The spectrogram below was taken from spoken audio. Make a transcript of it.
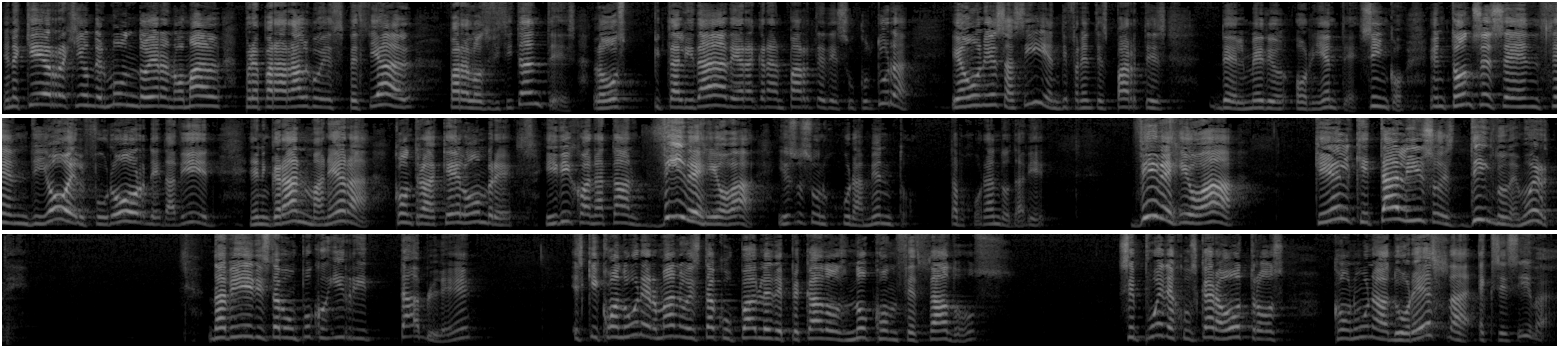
En aquella región del mundo era normal preparar algo especial para los visitantes. La hospitalidad era gran parte de su cultura y aún es así en diferentes partes del Medio Oriente. Cinco. Entonces se encendió el furor de David en gran manera contra aquel hombre y dijo a Natán, vive Jehová. Y eso es un juramento. Estaba jurando David. Vive Jehová que el que tal hizo es digno de muerte. David estaba un poco irritable. Es que cuando un hermano está culpable de pecados no confesados, se puede juzgar a otros con una dureza excesiva.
